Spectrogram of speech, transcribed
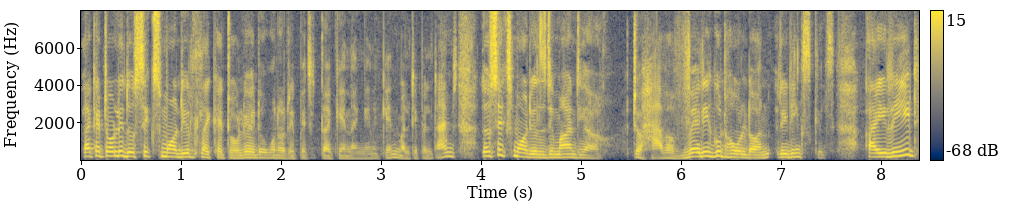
Like I told you, those six modules, like I told you, I don't want to repeat it again and again, again multiple times. Those six modules demand you to have a very good hold on reading skills. I read,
